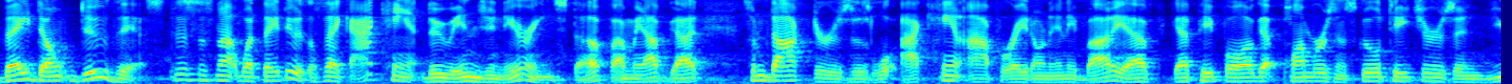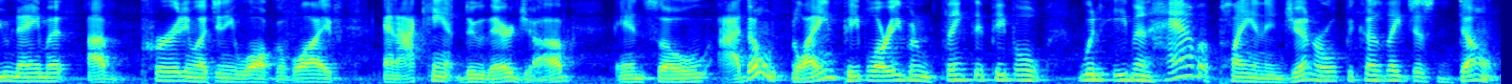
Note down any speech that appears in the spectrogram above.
they don't do this. This is not what they do. It's like I can't do engineering stuff. I mean, I've got some doctors. as I can't operate on anybody. I've got people. I've got plumbers and school teachers, and you name it. I've pretty much any walk of life, and I can't do their job. And so I don't blame people or even think that people would even have a plan in general because they just don't.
